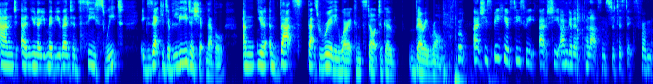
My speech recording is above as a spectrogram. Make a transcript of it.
and and you know, you maybe you've entered C-suite, executive leadership level, and you know, and that's that's really where it can start to go very wrong. Well, actually, speaking of C-suite, actually, I'm going to pull out some statistics from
